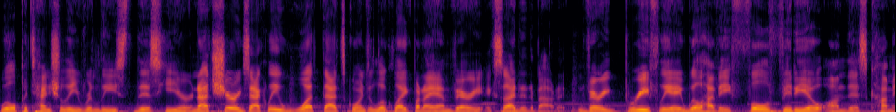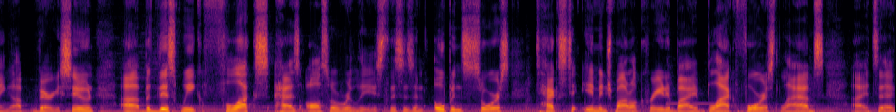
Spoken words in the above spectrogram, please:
will potentially release this year. Not sure exactly what that's going to look like, but I am very excited about it. Very briefly, I will have a full video on this coming up very soon. Uh, but this week, Flux has also released. This is an open source text to image model created by Black Forest Labs. Uh, it's a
